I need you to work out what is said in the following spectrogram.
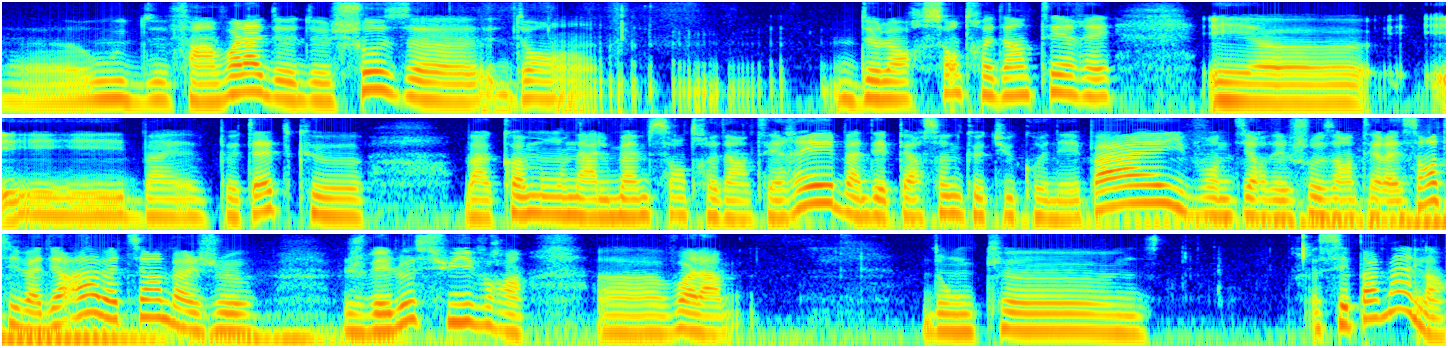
ou de, enfin voilà, de, de choses dans de leur centre d'intérêt. Et, euh, et ben, peut-être que ben, comme on a le même centre d'intérêt, ben, des personnes que tu connais pas, ils vont te dire des choses intéressantes, il va dire, ah bah tiens, ben, je, je vais le suivre. Euh, voilà. Donc, euh, c'est pas mal.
